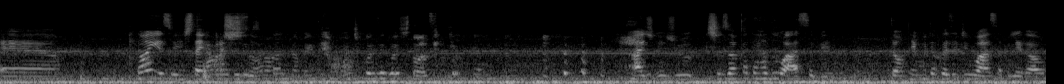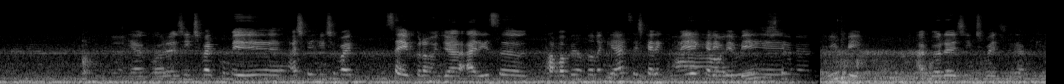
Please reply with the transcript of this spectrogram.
É, Então é isso, a gente tá indo pra Shizuoka. também tem um monte de coisa gostosa. A Shizuoka é a terra do wasabi. Então tem muita coisa de wasabi legal. E agora a gente vai comer. Acho que a gente vai. Não sei pra onde. A Arissa tava perguntando aqui: ah, vocês querem comer? querem beber? Enfim, agora a gente vai chegar aqui.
